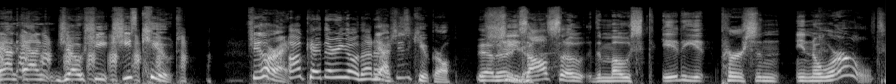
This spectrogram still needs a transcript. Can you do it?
and and Joe, she she's cute. She's all right. Okay, there you go. That yeah, helps. she's a cute girl. Yeah, she's also the most idiot person in the world.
